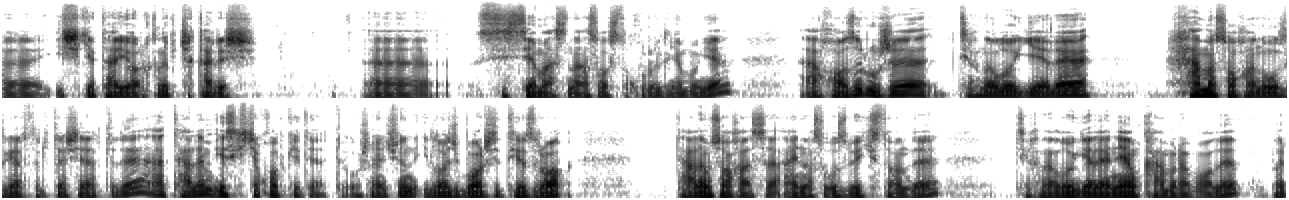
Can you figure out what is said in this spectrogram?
e, ishga tayyor qilib chiqarish e, sistemasini asosida qurilgan bo'lgan. Hozir уже texnologiyalar hamma sohani o'zgartirib tashlayaptida ta'lim eskicha qolib ketyapti. O'shaning uchun iloji boricha tezroq ta'lim sohasi ayniqsa o'zbekistonda texnologiyalarni ham qamrab olib bir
